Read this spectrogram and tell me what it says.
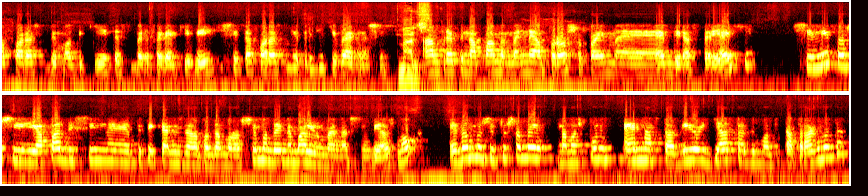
αφορά στην δημοτική είτε στην περιφερειακή διοίκηση είτε αφορά στην κεντρική κυβέρνηση. Αν πρέπει να πάμε με νέα πρόσωπα ή με έμπειρα στελέχη συνήθως η απάντηση είναι επειδή κανείς δεν απαντά μόνο σήματα είναι μάλλον με ένα συνδυασμό. Εδώ όμως ζητούσαμε να μας πούν ένα από τα δύο για τα δημοτικά πράγματα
